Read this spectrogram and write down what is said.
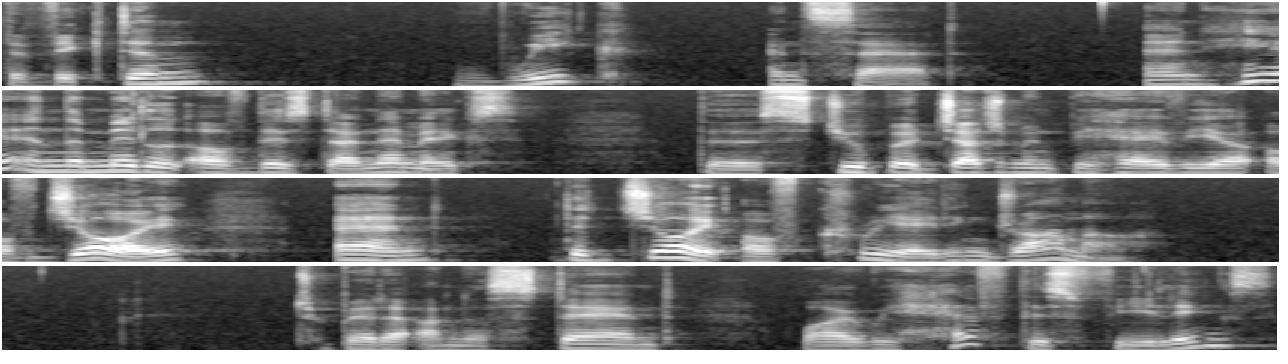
the victim, weak and sad. And here in the middle of this dynamics, the stupid judgment behavior of joy and the joy of creating drama. To better understand why we have these feelings,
